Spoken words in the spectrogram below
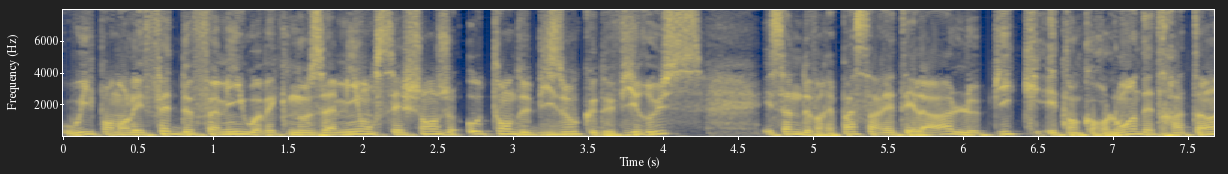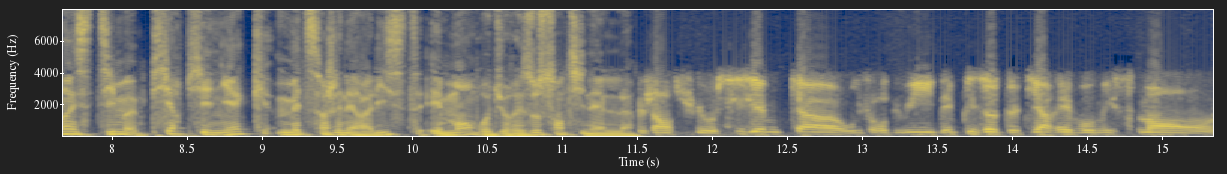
Oui, pendant les fêtes de famille ou avec nos amis, on s'échange autant de bisous que de virus. Et ça ne devrait pas s'arrêter là. Le pic est encore loin d'être atteint, estime Pierre Pieniec, médecin généraliste et membre du réseau Sentinelle. J'en suis au sixième cas aujourd'hui d'épisode de diarrhée-vomissement,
